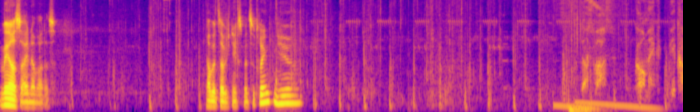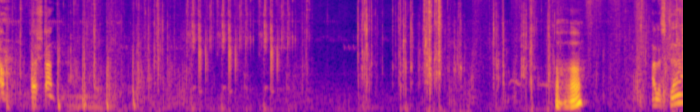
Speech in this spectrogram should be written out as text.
Mehr als einer war das. Aber jetzt habe ich nichts mehr zu trinken hier. Das war's. Comic, wir kommen. Verstanden. Aha. Alles klar?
